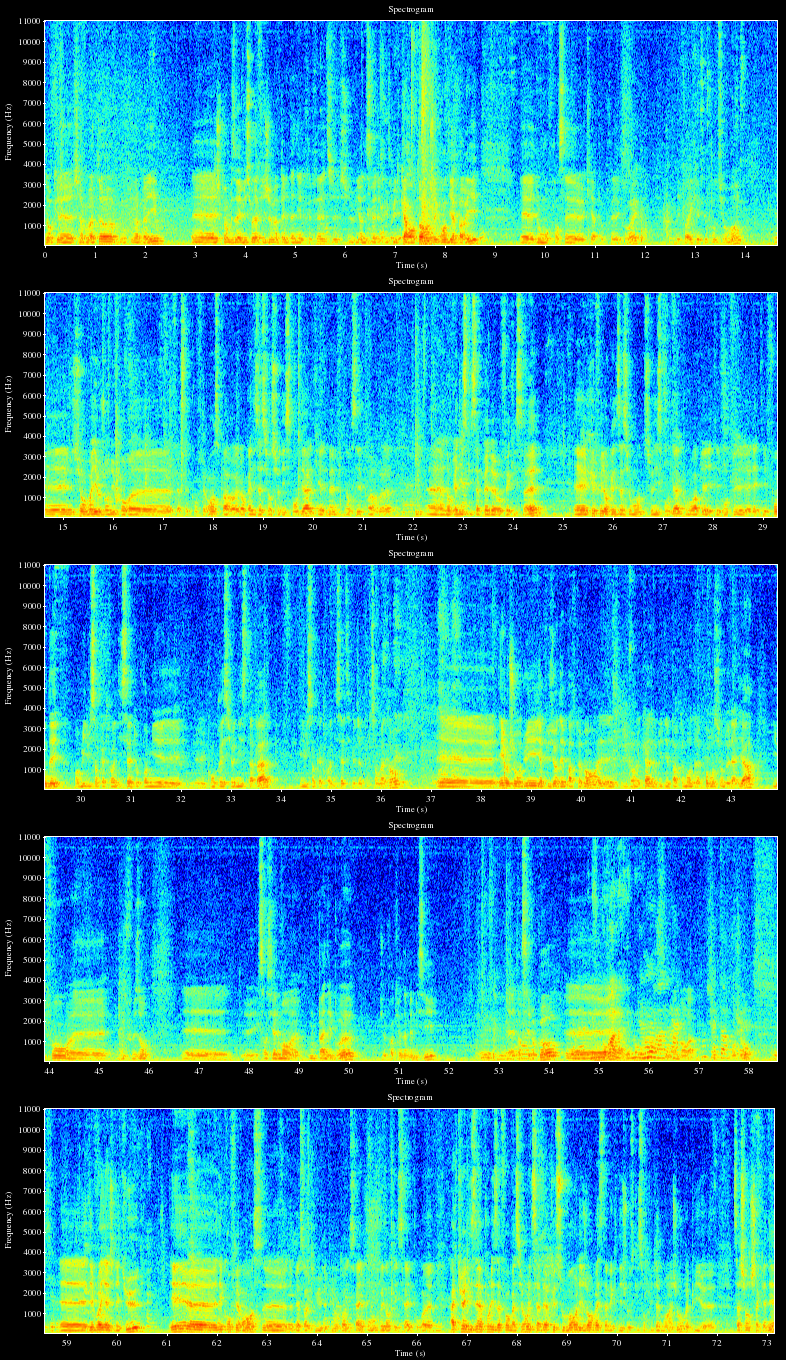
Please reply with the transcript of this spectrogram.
Donc, euh, Shavuatov, Païm. Comme vous avez vu sur l'affiche, je m'appelle Daniel Krefet, je, je, vis en Israël depuis plus de 40 ans, j'ai grandi à Paris, d'où mon français euh, qui est à peu près correct, des fois avec quelques fautes sûrement. Et je suis envoyé aujourd'hui pour euh, faire cette conférence par euh, l'organisation sioniste mondiale, qui est elle-même financée par euh, un organisme qui s'appelle OFEC Israël. Que fait l'organisation sioniste mondiale? Pour vous rappeler, elle a été, montée, elle a été fondée en 1897 au premier euh, congrès sioniste à Bâle. 1897, ça fait déjà plus de 120 ans. Et, et aujourd'hui, il y a plusieurs départements. Et dans le cadre du département de la promotion de l'ALIA, ils font, euh, nous faisons euh, essentiellement un Ulpan hébreu. Je crois qu'il y en a même ici. Euh, dans ces locaux. Euh, il y a une morale, là. Il y a une morale. Bonjour. Euh, des voyages d'études et euh, des conférences euh, de personnes qui vivent depuis longtemps en Israël pour nous présenter Israël, pour actualiser un peu les informations. Il s'avère que souvent les gens restent avec des choses qui sont plus tellement à jour et puis ça change chaque année,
